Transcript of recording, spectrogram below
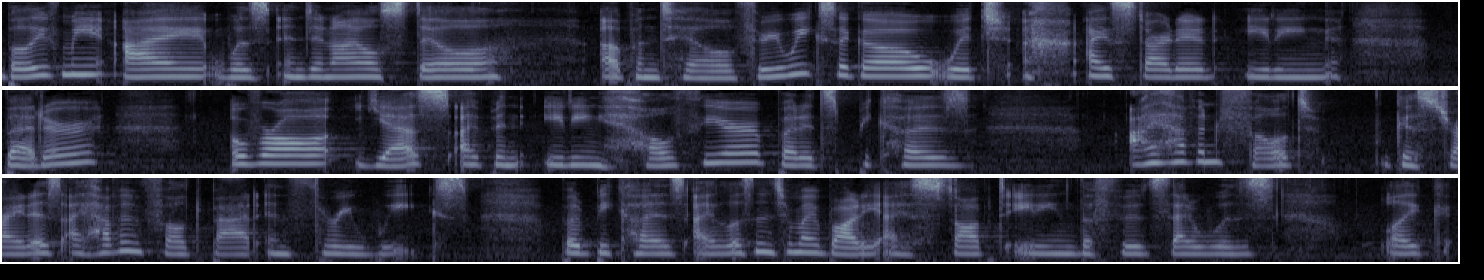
believe me, I was in denial still up until three weeks ago, which I started eating better. Overall, yes, I've been eating healthier, but it's because I haven't felt gastritis. I haven't felt bad in three weeks. But because I listened to my body, I stopped eating the foods that was like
